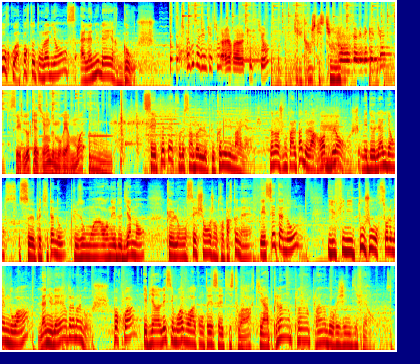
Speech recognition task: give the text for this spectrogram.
Pourquoi porte-t-on l'alliance à l'annulaire gauche Je peux vous poser une question Alors, euh, question Quelle étrange question. Vous avez des questions C'est l'occasion de mourir moins. C'est peut-être le symbole le plus connu du mariage. Non, non, je vous parle pas de la robe blanche, mais de l'alliance, ce petit anneau, plus ou moins orné de diamants, que l'on s'échange entre partenaires. Et cet anneau, il finit toujours sur le même doigt, l'annulaire de la main gauche. Pourquoi? Eh bien, laissez-moi vous raconter cette histoire qui a plein, plein, plein d'origines différentes.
